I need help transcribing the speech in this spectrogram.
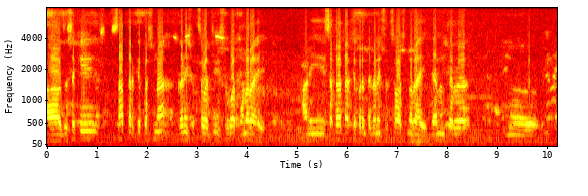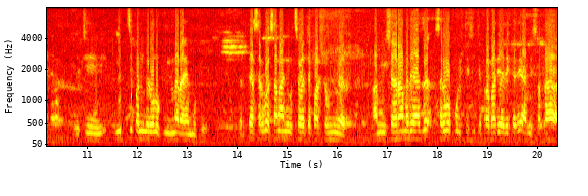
जसं की सात तारखेपासून गणेश उत्सवाची सुरुवात होणार आहे आणि सतरा तारखेपर्यंत गणेश उत्सव असणार आहे. त्यानंतर याची ईदची पण मिरवणूक निघणार आहे मोठी. तर त्या सर्व सण आणि उत्सवाच्या पार्श्वभूमीवर आम्ही शहरामध्ये आज सर्व पोलीस स्टेशनचे प्रभारी अधिकारी आम्ही स्वतः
